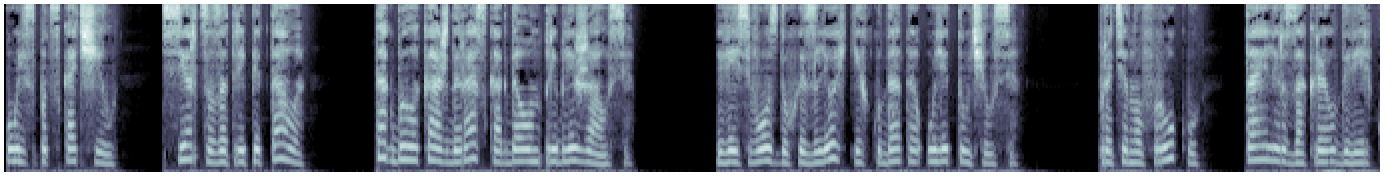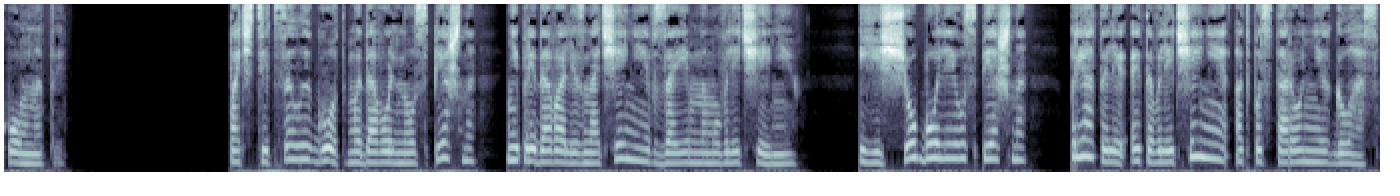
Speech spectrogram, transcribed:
Пульс подскочил, сердце затрепетало. Так было каждый раз, когда он приближался. Весь воздух из легких куда-то улетучился. Протянув руку, Тайлер закрыл дверь комнаты. Почти целый год мы довольно успешно не придавали значения взаимному влечению. И еще более успешно прятали это влечение от посторонних глаз.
